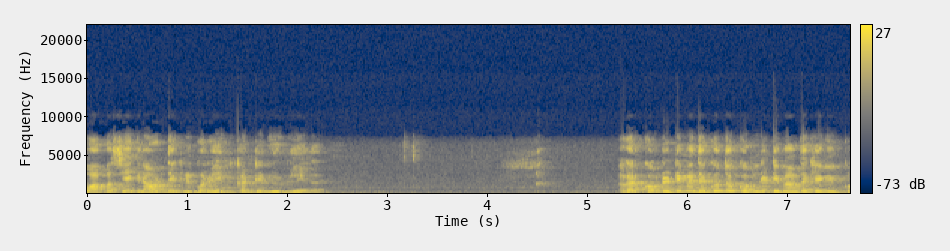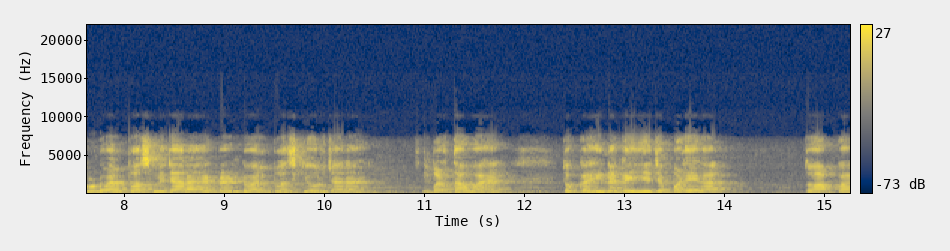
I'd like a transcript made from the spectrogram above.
वापस ये गिरावट देखने को रहेगी कंटिन्यू मिलेगा। अगर कॉमोडिटी में देखो तो कॉमोडिटी में आप देखेंगे क्रूड ऑयल प्लस में जा रहा है ब्रेंड ऑयल प्लस की ओर जा रहा है, बढ़ता हुआ है। तो कहीं ना कहीं ये जब बढ़ेगा तो आपका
